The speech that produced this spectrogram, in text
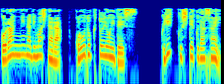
ご覧になりましたら購読と良いです。クリックしてください。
